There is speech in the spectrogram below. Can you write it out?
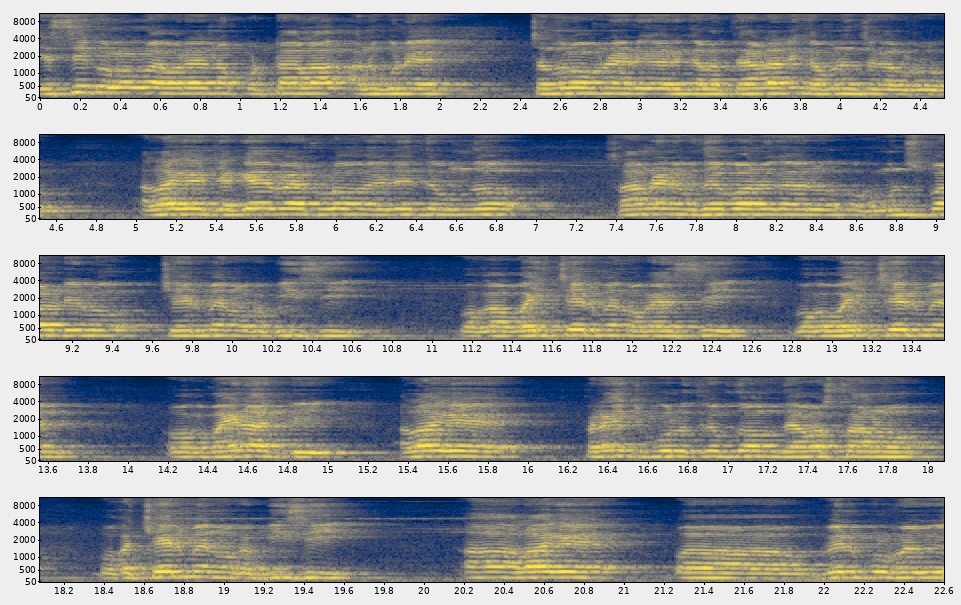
ఎస్సీ కులంలో ఎవరైనా పుట్టాలా అనుకునే చంద్రబాబు నాయుడు గారి గల తేడాని గమనించగలరు. అలాగే జగ్గయ్యపేటలో ఏదైతే ఉందో సామినేని ఉదయభాను గారు ఒక మున్సిపాలిటీలో చైర్మన్ ఒక బీసీ ఒక వైస్ చైర్మన్ ఒక ఎస్సీ ఒక వైస్ చైర్మన్ ఒక మైనార్టీ అలాగే పెనగంచిపూలు తిరుపతి దేవస్థానం ఒక చైర్మన్ ఒక బీసీ అలాగే వేలుపుల రవి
